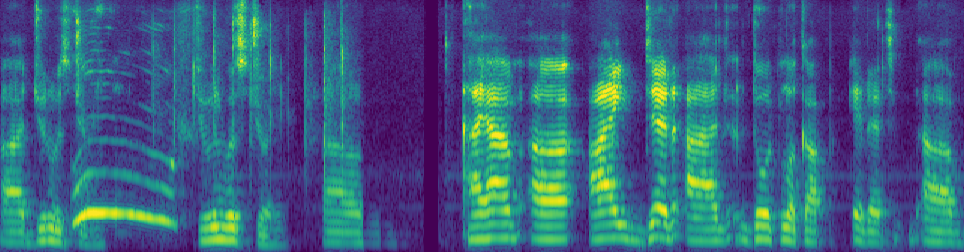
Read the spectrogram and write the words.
Uh, Dune was joy. Woo! Dune was joy. Um, I have uh, I did add Don't Look Up in it. Um,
